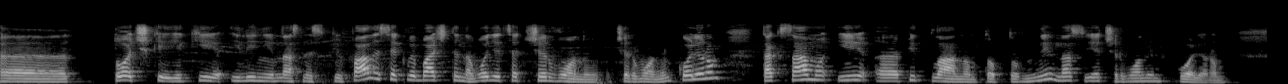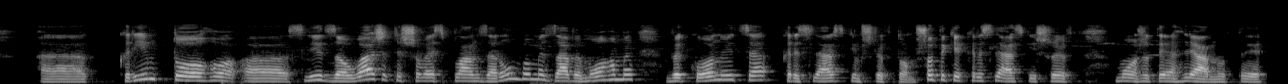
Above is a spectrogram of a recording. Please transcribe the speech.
е, точки, які і лінії в нас не співпалися, як ви бачите, наводяться червоною, червоним кольором. Так само і під планом, тобто вони в нас є червоним кольором. Крім того, слід зауважити, що весь план за румбами, за вимогами виконується креслярським шрифтом. Що таке креслярський шрифт, можете глянути е,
